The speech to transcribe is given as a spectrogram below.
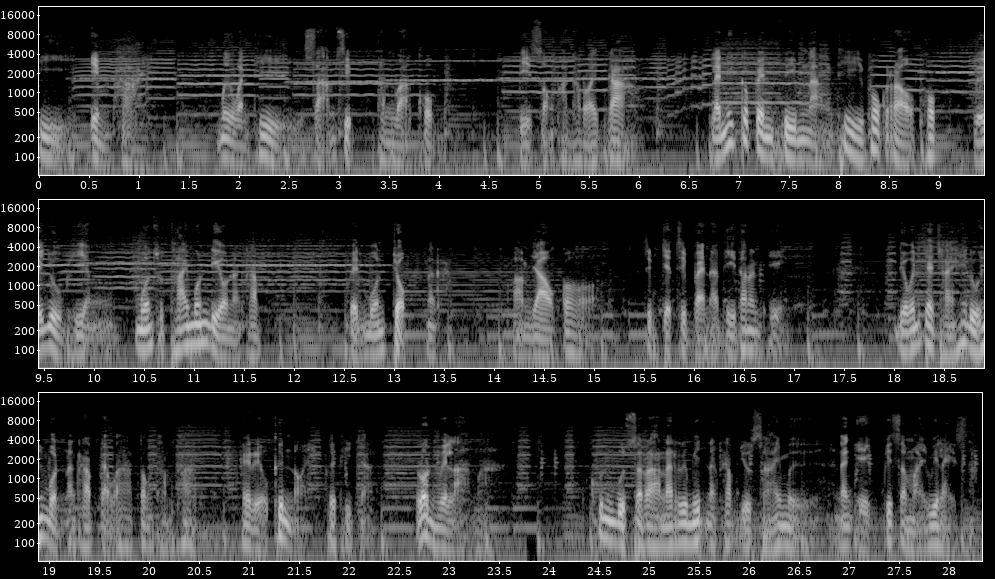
ที่เอ็มพายเมื่อวันที่ 30 ธันวาคม ปี 2509 และนี่ก็เป็นฟิล์มหนังที่พวกเราพบเหลืออยู่เพียงม้วนสุดท้ายม้วนเดียวนะครับ เป็นม้วนจบนะครับ ความยาวก็ 17-18 นาทีเท่านั้นเอง เดี๋ยววันนี้จะฉายให้ดูให้หมดนะครับ แต่ว่าต้องทำภาพให้เร็วขึ้นหน่อย เพื่อที่จะล่นเวลามา คุณบุษรานฤมิตรนะครับ อยู่ซ้ายมือนางเอกพิสมัยวิไลศักดิ์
